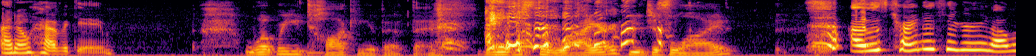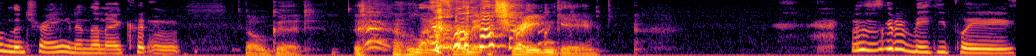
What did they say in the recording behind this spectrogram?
I don't have a game. What were you talking about then? You were just a liar. You just lied. I was trying to figure it out on the train and then I couldn't. Oh, good. Last minute train game. This is gonna make you play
